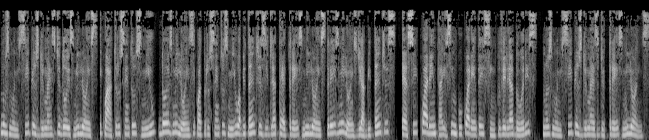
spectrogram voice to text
nos municípios de mais de 2 milhões e 400 mil, 2 milhões e 400 mil habitantes e de até 3 milhões 3 milhões de habitantes, S 45 45 vereadores, nos municípios de mais de 3 milhões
